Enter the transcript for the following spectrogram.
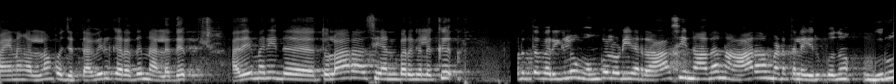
பயணங்கள்லாம் கொஞ்சம் தவிர்க்கிறது நல்லது. அதே மாதிரி இந்த துளாராசி அன்பர்களுக்கு பொறுத்தவரையிலும் உங்களுடைய ராசிநாதன் ஆறாம் இடத்துல இருப்பதும் குரு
